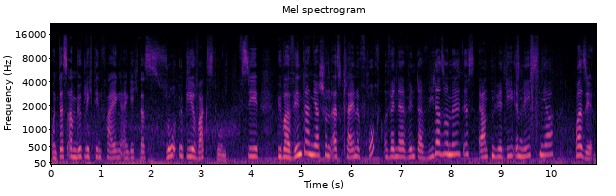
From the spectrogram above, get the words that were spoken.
Und das ermöglicht den Feigen eigentlich das so üppige Wachstum. Sie überwintern ja schon als kleine Frucht. Und wenn der Winter wieder so mild ist, ernten wir die im nächsten Jahr. Mal sehen.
